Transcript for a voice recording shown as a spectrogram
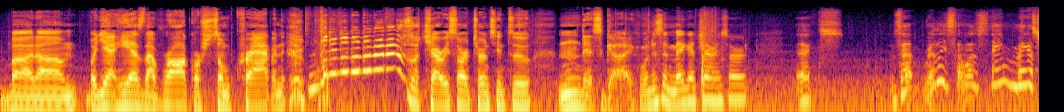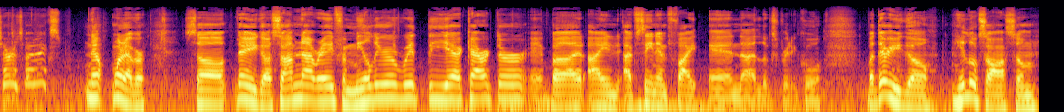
but um but yeah, he has that rock or some crap, and so Charizard turns into mm, this guy. What is it? Mega Charizard X. Is that really his name? Mega Charizard X? No, whatever. So there you go. So I'm not really familiar with the uh, character, but I I've seen him fight and uh, it looks pretty cool. But there you go. He looks awesome.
